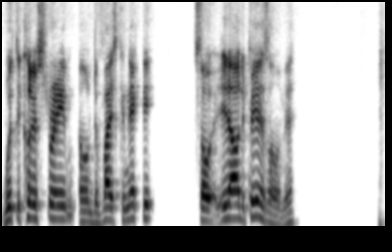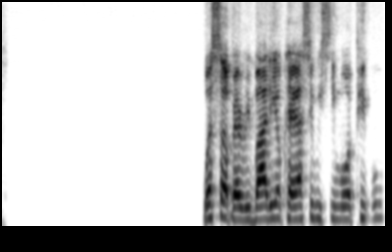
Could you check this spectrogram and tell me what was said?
with the Clearstream um, device connected. So it all depends on man. What's up, everybody? Okay, I see we see more people.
